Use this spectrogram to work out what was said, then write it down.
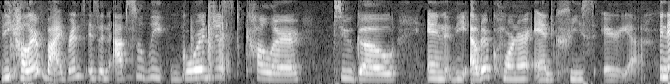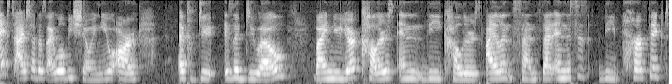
The color Vibrance is an absolutely gorgeous color to go in the outer corner and crease area. The next eyeshadows I will be showing you are a is a duo by New York Colors in the colors Island Sunset and this is the perfect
